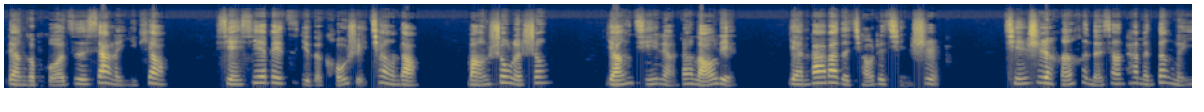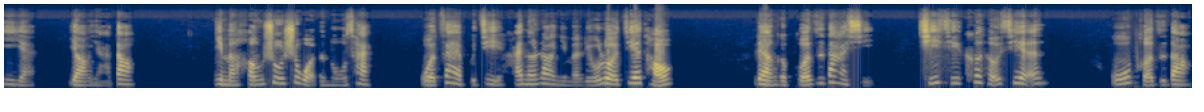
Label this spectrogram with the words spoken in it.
两个婆子吓了一跳，险些被自己的口水呛到，忙收了声，扬起两张老脸，眼巴巴地瞧着秦氏。秦氏狠狠地向他们瞪了一眼，咬牙道：“你们横竖是我的奴才，我再不济还能让你们流落街头？”两个婆子大喜，齐齐磕头谢恩。吴婆子道：“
